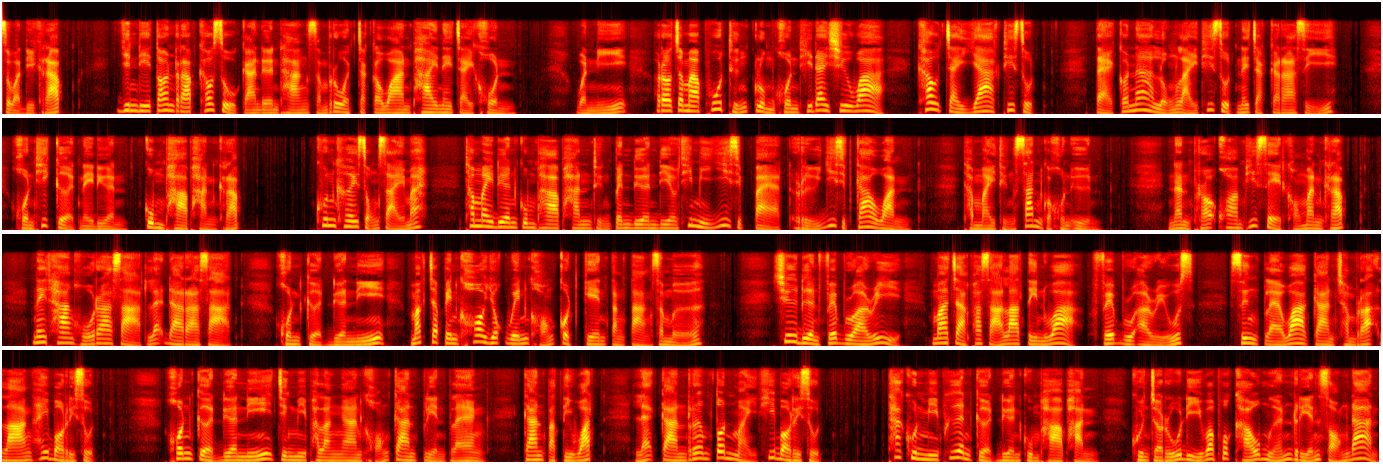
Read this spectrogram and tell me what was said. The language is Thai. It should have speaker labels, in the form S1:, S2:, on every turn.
S1: สวัสดีครับ ยินดีต้อนรับเข้าสู่การเดินทางสำรวจจักรวาลภายในใจคน วันนี้เราจะมาพูดถึงกลุ่มคนที่ได้ชื่อว่า เข้าใจยากที่สุด แต่ก็น่าหลงไหลที่สุดในจักรราศี คนที่เกิดในเดือนกุมภาพันธ์ครับ คุณเคยสงสัยไหมทำไมเดือนกุมภาพันธ์ถึงเป็นเดือนเดียวที่มี 28 หรือ 29 วันทำไมถึงสั้นกว่าคนอื่น นั่นเพราะความพิเศษของมันครับ ในทางโหราศาสตร์และดาราศาสตร์ คนเกิดเดือนนี้มักจะเป็นข้อยกเว้นของกฎเกณฑ์ต่างๆ เสมอ ชื่อเดือน February มาจากภาษาลาตินว่า Februarius ซึ่งแปลว่าการชำระล้างให้บริสุทธิ์ คนเกิดเดือนนี้จึงมีพลังงานของการเปลี่ยนแปลง การปฏิวัติ และการเริ่มต้นใหม่ที่บริสุทธิ์ ถ้าคุณมีเพื่อนเกิดเดือนกุมภาพันธ์ คุณจะรู้ดีว่าพวกเขาเหมือนเหรียญสองด้าน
